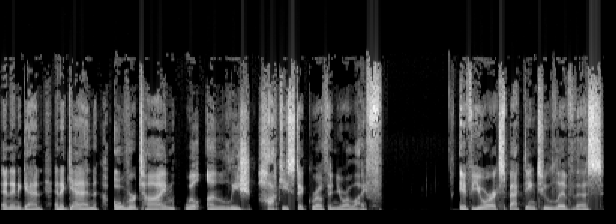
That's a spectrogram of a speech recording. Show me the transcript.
and again and again over time will unleash hockey stick growth in your life. If you're expecting to live this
